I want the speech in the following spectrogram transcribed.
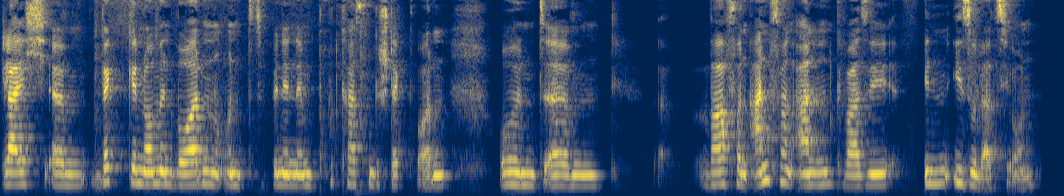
gleich ähm, weggenommen worden und bin in den Brutkasten gesteckt worden und ähm, war von Anfang an quasi in Isolation.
